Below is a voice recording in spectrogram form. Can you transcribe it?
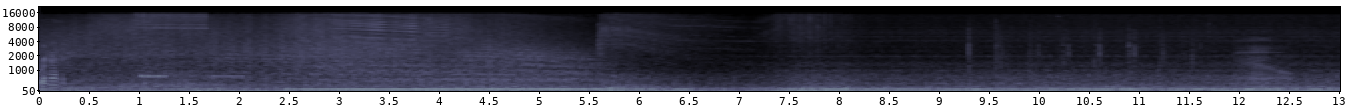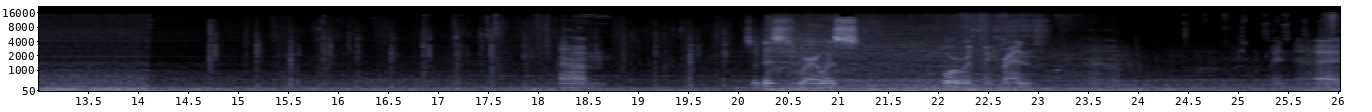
Alright. Wow. Um, so this is where I was before with my friend um, when uh,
